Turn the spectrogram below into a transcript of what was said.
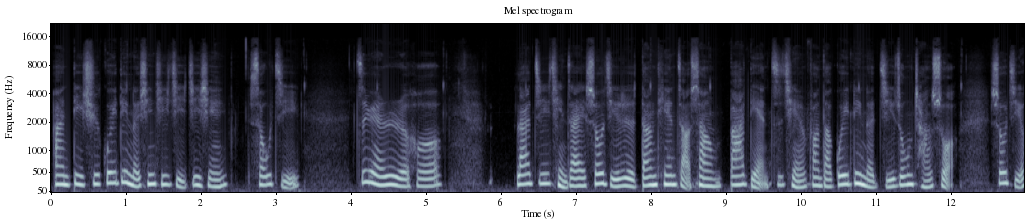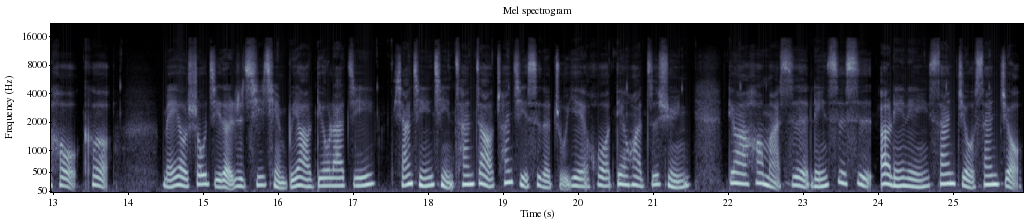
按地区规定的星期几进行收集。资源日和垃圾，请在收集日当天早上八点之前放到规定的集中场所。收集后，可没有收集的日期，请不要丢垃圾。详情请参照川崎市的主页或电话咨询，电话号码是零四四二零零三九三九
